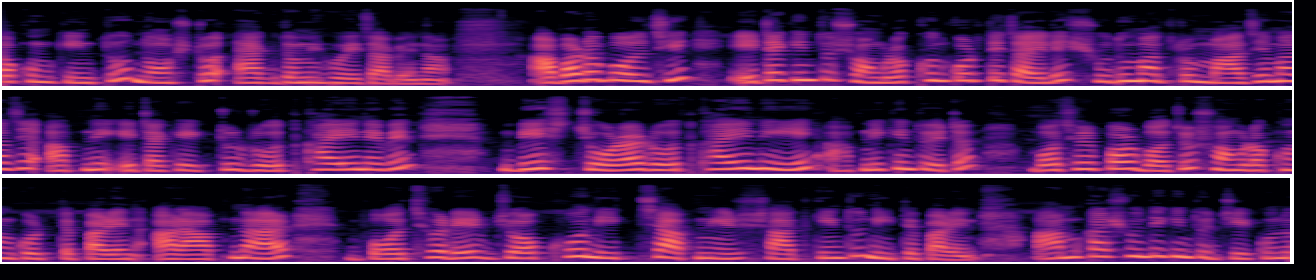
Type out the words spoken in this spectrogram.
রকম কিন্তু নষ্ট একদমই হয়ে যাবে না। আবারও বলছি, এটা কিন্তু সংরক্ষণ করতে চাইলে শুধুমাত্র মাঝে মাঝে আপনি এটাকে একটু রোদ খাইয়ে নেবেন। বেশ চোরা রোদ খাইয়ে নিয়ে আপনি কিন্তু এটা বছরের পর বছর সংরক্ষণ করতে পারেন। আর আপনার বছরের যখন ইচ্ছা আপনি এর স্বাদ কিন্তু নিতে পারেন। আম কাসুন্দি কিন্তু যে কোনো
